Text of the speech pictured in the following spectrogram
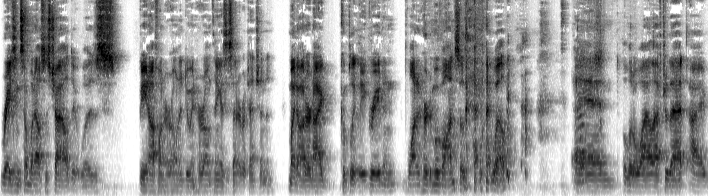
raising someone else's child. It was being off on her own and doing her own thing as the center of attention. And my daughter and I completely agreed and wanted her to move on. So that went well. and a little while after that, I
